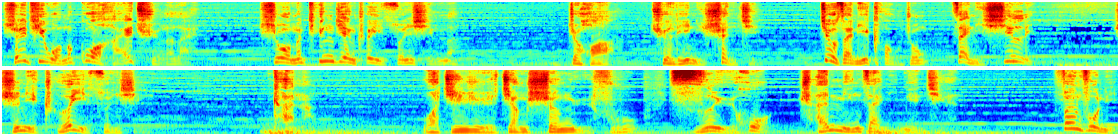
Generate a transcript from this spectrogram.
谁替我们过海取了来，使我们听见可以遵行呢？这话却离你甚近，就在你口中，在你心里，使你可以遵行。看呐，我今日将生与福、死与祸陈明在你面前，吩咐你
